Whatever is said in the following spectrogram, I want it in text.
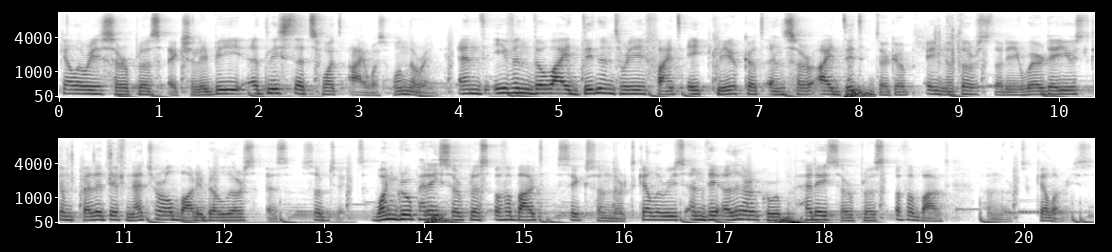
calorie surplus actually be? At least that's what I was wondering. And even though I didn't really find a clear-cut answer, I did dig up another study where they used competitive natural bodybuilders as subjects. One group had a surplus of about 600 calories and the other group had a surplus of about 100 calories.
